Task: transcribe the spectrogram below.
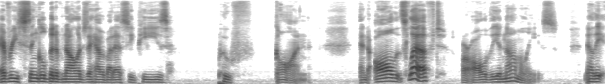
every single bit of knowledge they have about SCPs, poof, gone. And all that's left are all of the anomalies. Now the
